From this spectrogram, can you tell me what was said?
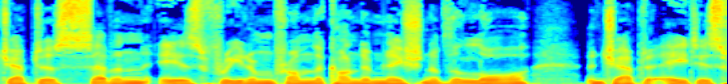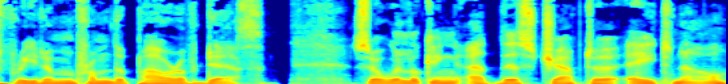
Chapter 7 is freedom from the condemnation of the law, and chapter 8 is freedom from the power of death. So we're looking at this chapter 8 now.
